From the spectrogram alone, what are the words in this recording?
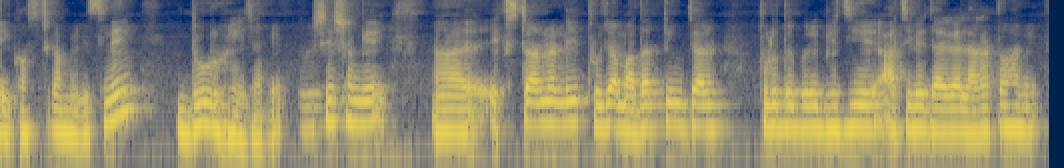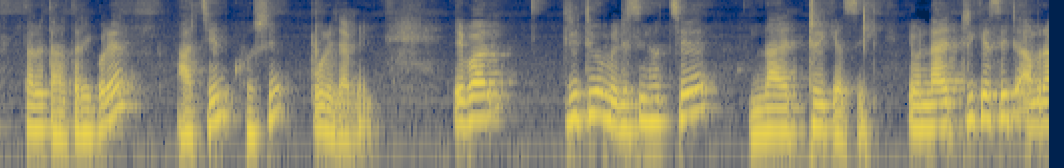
এই কস্টিকাম মেডিসিনেই দূর হয়ে যাবে। সেই সঙ্গে এক্সটার্নালি থুজা মাদার টিংচার তুলোতে করে ভিজিয়ে আঁচিলের জায়গায় লাগাতে হবে, তাহলে তাড়াতাড়ি করে আঁচিল খসে পড়ে যাবে। এবার তৃতীয় মেডিসিন হচ্ছে নাইট্রিক অ্যাসিড এবার নাইট্রিক অ্যাসিড আমরা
